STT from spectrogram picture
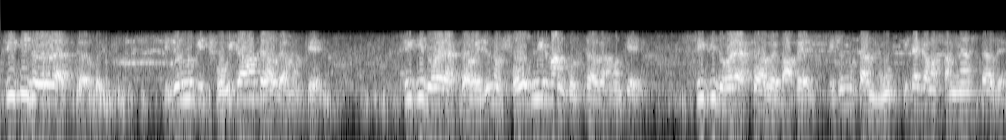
স্মৃতি ধরে রাখতে হবে। এই জন্য কি ছবি টানাতে হবে আমাকে? স্মৃতি ধরে রাখতে হবে। এই জন্য সৌধ নির্মাণ করতে হবে আমাকে। স্মৃতি ধরে রাখতে হবে বাপের। এই জন্য তার মূর্তিটাকে আমার সামনে আসতে হবে।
